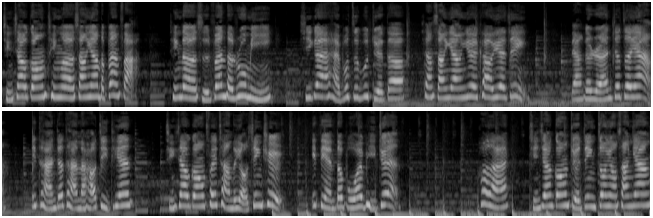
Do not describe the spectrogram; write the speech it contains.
秦孝公听了商鞅的办法，听得十分的入迷，膝盖还不知不觉的向商鞅越靠越近。两个人就这样一谈就谈了好几天。秦孝公非常的有兴趣，一点都不会疲倦。后来，秦孝公决定重用商鞅。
